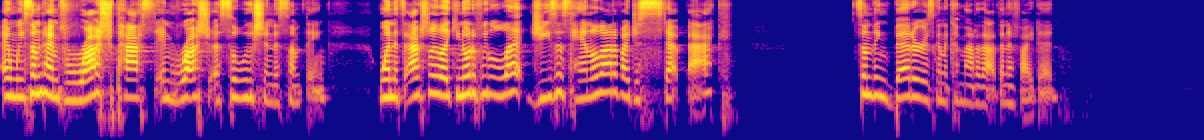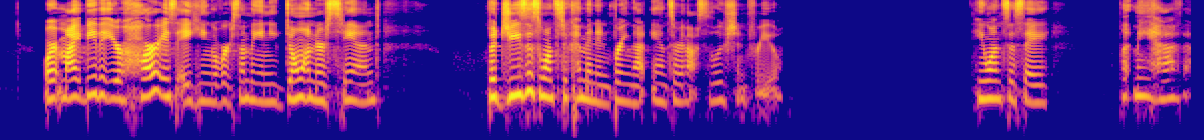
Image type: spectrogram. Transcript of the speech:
and we sometimes rush past and rush a solution to something when it's actually like, you know what, if we let Jesus handle that, if I just step back, something better is going to come out of that than if I did. Or it might be that your heart is aching over something and you don't understand, but Jesus wants to come in and bring that answer and that solution for you. He wants to say, Let me have that.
